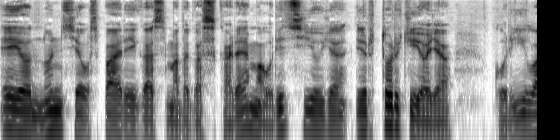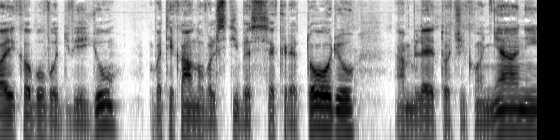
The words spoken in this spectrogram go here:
ėjo nuncijaus pareigas Madagaskare, Mauricijuje ir Turkijoje, kurį laiką buvo dviejų Vatikano valstybės sekretorių Amleto Čikonjani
